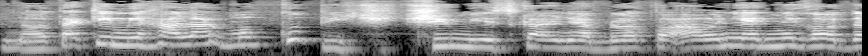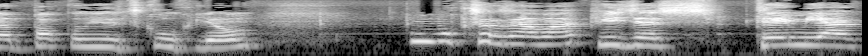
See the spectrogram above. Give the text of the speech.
No, taki Michalak mógł kupić trzy mieszkania bloku, a on jednego do pokoju z kuchnią mógł to załatwić z tym, jak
